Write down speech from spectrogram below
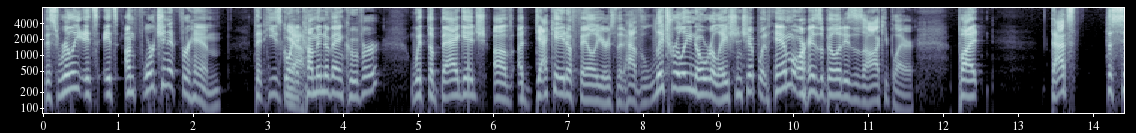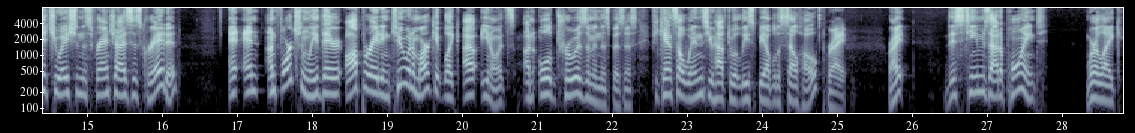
This really, it's it's unfortunate for him that he's going Yeah. to come into Vancouver with the baggage of a decade of failures that have literally no relationship with him or his abilities as a hockey player. But that's the situation this franchise has created. And, and unfortunately, they're operating too in a market like, uh, you know, it's an old truism in this business. If you can't sell wins, you have to at least be able to sell hope, Right. right? This team's at a point where, like,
